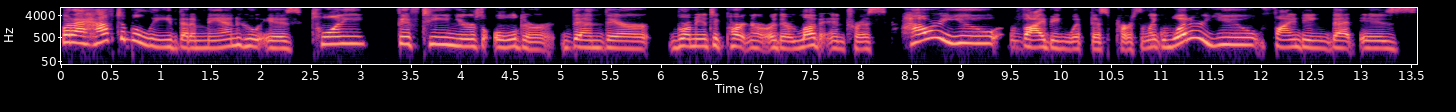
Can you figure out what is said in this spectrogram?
But I have to believe that a man who is 20, 15 years older than their romantic partner or their love interest, how are you vibing with this person? Like, what are you finding that is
